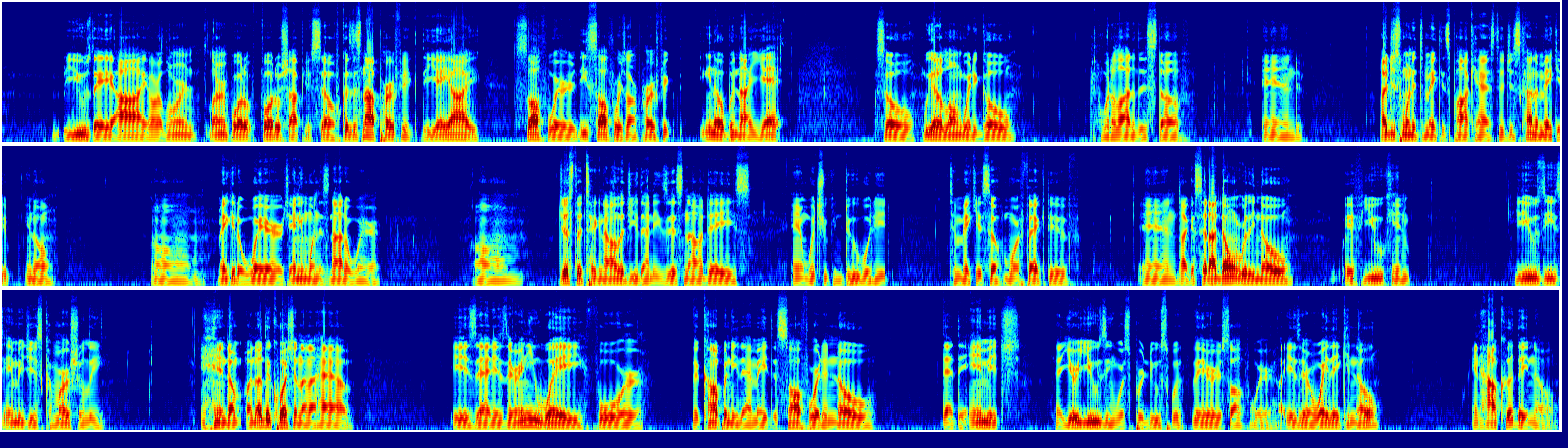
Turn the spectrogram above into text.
use the ai or learn learn photo, photoshop yourself. Because it's not perfect. The ai software these softwares aren't perfect you know but not yet so we got a long way to go with a lot of this stuff and I just wanted to make this podcast to just kind of make it, you know, um, make it aware to anyone that's not aware. Um, just the technology that exists nowadays and what you can do with it to make yourself more effective. And like I said, I don't really know if you can use these images commercially. And um, another question that I have is that is there any way for the company that made the software to know that the image that you're using was produced with their software? Like, is there a way they can know? And how could they know?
